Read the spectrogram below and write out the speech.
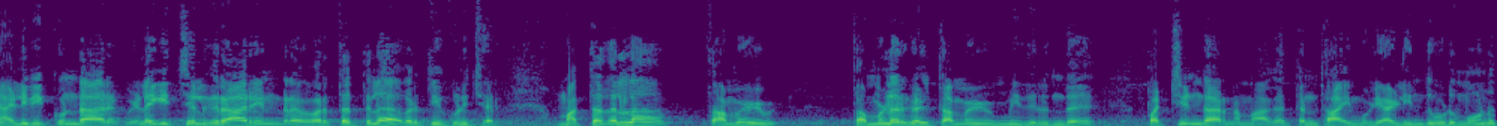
நழுவிக்கொண்டார் விலகிச் செல்கிறார் என்ற வருத்தத்தில் அவர் தீக்குளித்தார் மற்றதெல்லாம் தமிழ் தமிழர்கள் தமிழ் மீது இருந்த பற்றின் காரணமாக தன் தாய்மொழி அழிந்து விடுமோன்னு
